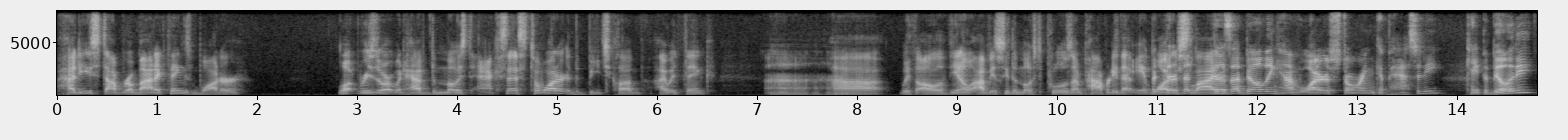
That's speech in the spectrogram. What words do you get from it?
How do you stop robotic things? Water. What resort would have the most access to water? The Beach Club, I would think. Uh, Uh, with all of you know, obviously the most pools on property. That yeah, water th- th- slide. Does a building have water storing capacity capability?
